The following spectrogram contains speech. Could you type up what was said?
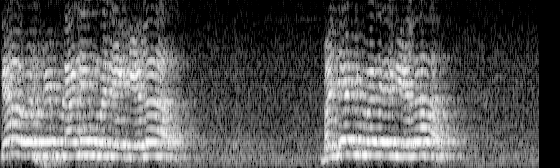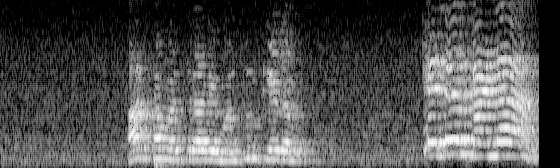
त्या वर्षी प्लॅनिंगमध्ये गेलं. अर्थमंत्र्याने मंजूर केलं. टेंडर काढला.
